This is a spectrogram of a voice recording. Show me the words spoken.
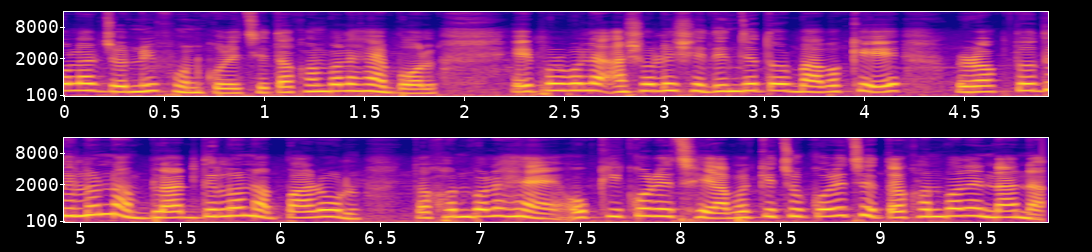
বলার জন্যই ফোন করেছি। তখন বলে হ্যাঁ বল। এরপর বলে, আসলে সেদিন যে তোর বাবাকে রক্ত দিল না ব্লাড দিল না পারুল। তখন বলে হ্যাঁ ও কি করেছে? আবার কিছু করেছে? তখন বলে, না না,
